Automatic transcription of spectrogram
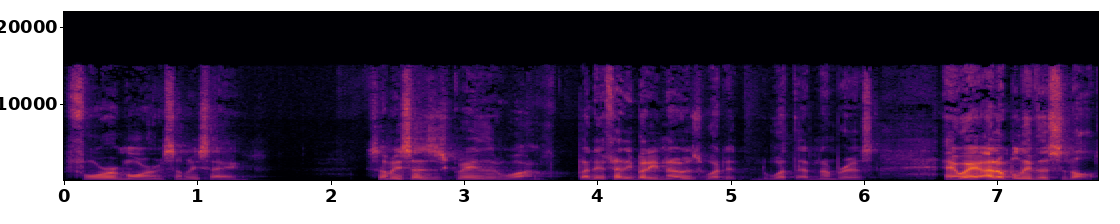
Four or more, somebody saying? Somebody says it's greater than one. But if anybody knows what, it, what that number is. Anyway, I don't believe this at all.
